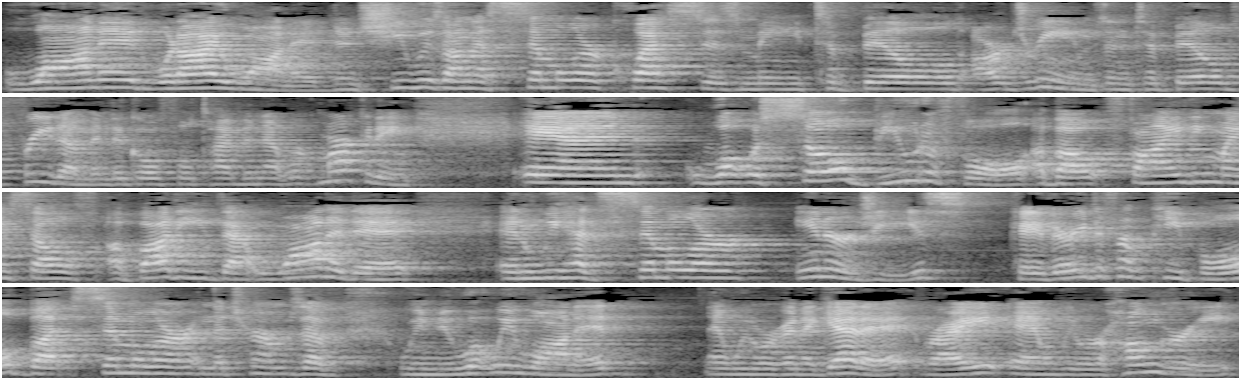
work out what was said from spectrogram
wanted what I wanted, and she was on a similar quest as me to build our dreams and to build freedom and to go full time in network marketing. And what was so beautiful about finding myself a buddy that wanted it, and we had similar energies, okay, very different people, but similar in the terms of we knew what we wanted and we were gonna get it, right? And we were hungry.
